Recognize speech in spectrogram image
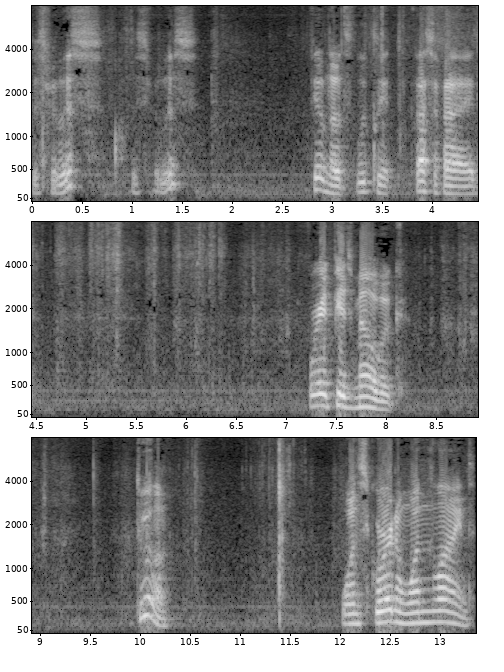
This for this, this for this. Field notes, Loot Crate, classified. 48 page memo book. Two of them. One squared and one lined.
